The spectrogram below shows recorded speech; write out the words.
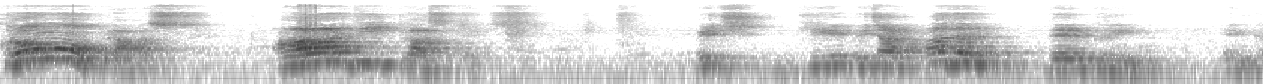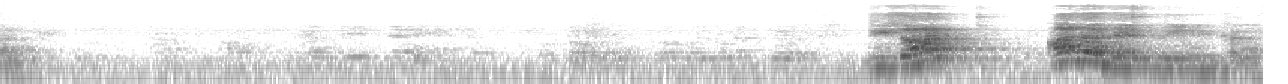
Chromoplasts are the plastids which, give, which are other than green in color. These are other than green in color.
